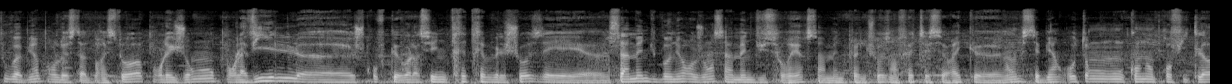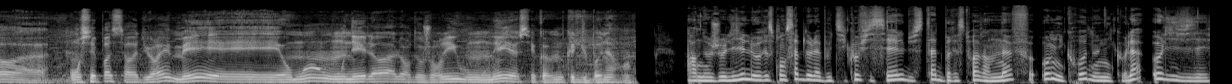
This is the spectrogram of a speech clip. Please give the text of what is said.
tout va bien pour le Stade Brestois, pour les gens, pour la ville. Euh, je trouve que voilà, c'est une très très belle chose et euh, ça amène du bonheur aux gens, ça amène du sourire, ça amène plein de choses en fait. Et c'est vrai que non, c'est bien. Autant qu'on en profite là, on ne sait pas si ça va durer, mais au moins on est là à l'heure d'aujourd'hui où on est, c'est quand même que du bonheur. Hein. Arnaud Joly, le responsable de la boutique officielle du Stade Brestois 29, au micro de Nicolas Olivier.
